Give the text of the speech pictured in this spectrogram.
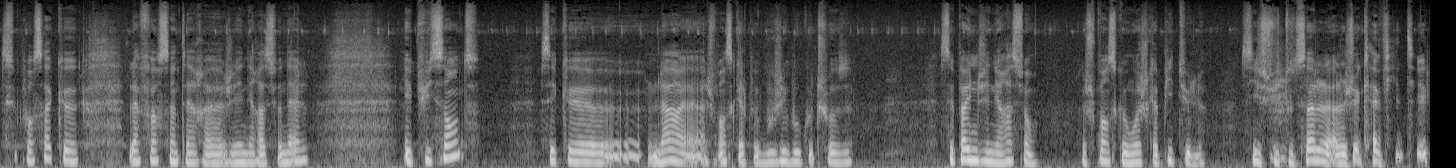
C'est pour ça que la force intergénérationnelle est puissante. C'est que là, je pense qu'elle peut bouger beaucoup de choses. C'est pas une génération. Je pense que moi, je capitule. Si je suis toute seule, je capitule.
